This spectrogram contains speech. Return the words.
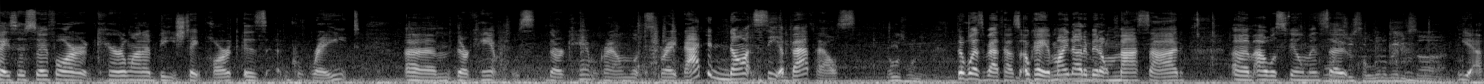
Okay, so so far Carolina Beach State Park is great. Um, their camp their campground looks great. I did not see a bathhouse. There was one in there. There was a bathhouse. Okay, it might not have been on my side. Um, I was filming, Well, so just a little bitty sign. yeah.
